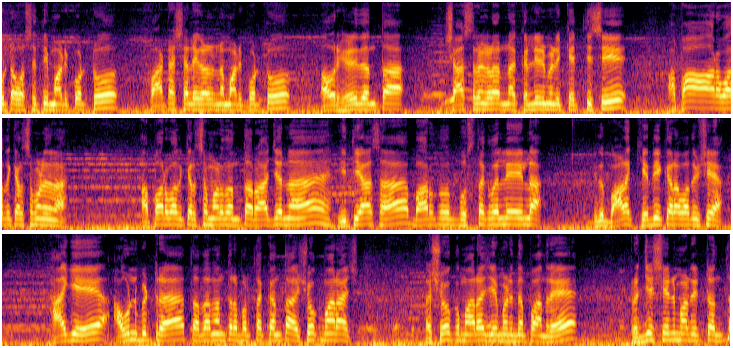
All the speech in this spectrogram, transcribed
ಊಟ ವಸತಿ ಮಾಡಿಕೊಟ್ಟು, ಪಾಠಶಾಲೆಗಳನ್ನು ಮಾಡಿಕೊಟ್ಟು, ಅವ್ರು ಹೇಳಿದಂಥ ಶಾಸ್ತ್ರಗಳನ್ನು ಕಲ್ಲಿನ ಮೇಲೆ ಕೆತ್ತಿಸಿ ಅಪಾರವಾದ ಕೆಲಸ ಮಾಡಿದನ. ಅಪಾರವಾದ ಕೆಲಸ ಮಾಡಿದಂಥ ರಾಜನ ಇತಿಹಾಸ ಭಾರತದ ಪುಸ್ತಕದಲ್ಲೇ ಇಲ್ಲ. ಇದು ಭಾಳ ಖೇದಿಕರವಾದ ವಿಷಯ. ಹಾಗೆಯೇ ಅವನು ಬಿಟ್ಟರೆ ತದನಂತರ ಬರ್ತಕ್ಕಂಥ ಅಶೋಕ್ ಮಹಾರಾಜ್. ಅಶೋಕ್ ಮಹಾರಾಜ್ ಏನು ಮಾಡಿದ್ದಪ್ಪ ಅಂದರೆ ಪ್ರಜೆಶೇನ್ ಮಾಡಿಟ್ಟಂಥ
